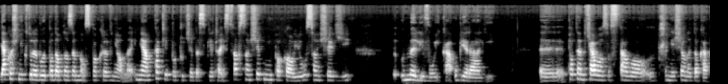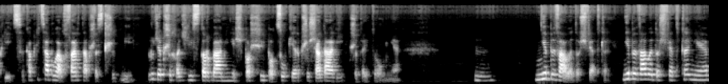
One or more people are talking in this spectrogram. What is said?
Jakoś niektóre były podobno ze mną spokrewnione i miałam takie poczucie bezpieczeństwa. W sąsiednim pokoju sąsiedzi myli wujka, ubierali, E, potem ciało zostało przeniesione do kaplicy. Kaplica była otwarta przez trzy dni. Ludzie przychodzili z torbami, nieś poszli po cukier, przysiadali przy tej trumnie. Mm. Niebywałe doświadczenie. Niebywałe doświadczenie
